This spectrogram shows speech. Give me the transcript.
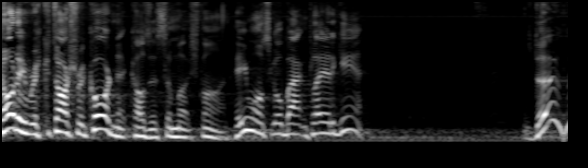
Cody starts recording it because it's so much fun. He wants to go back and play it again. It's do.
